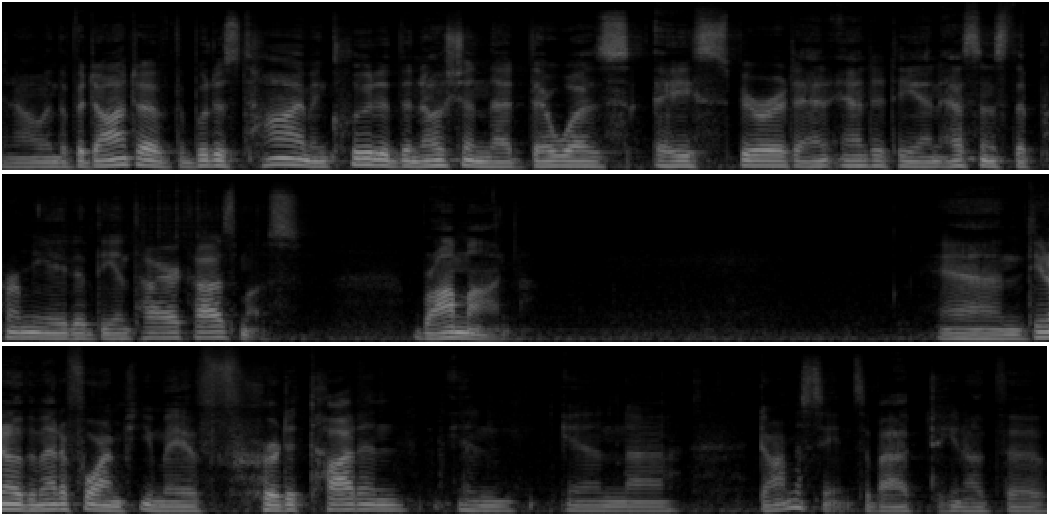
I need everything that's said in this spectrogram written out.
You know, and the Vedanta of the Buddha's time included the notion that there was a spirit and entity and essence that permeated the entire cosmos, Brahman. And you know, the metaphor, you may have heard it taught in, in, in uh, Damascenes about you know the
